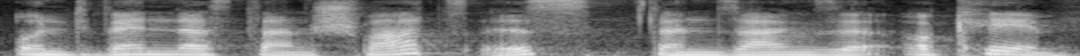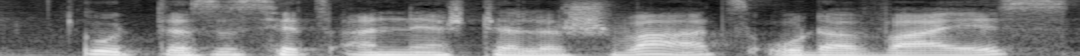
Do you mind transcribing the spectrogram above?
Und wenn das dann schwarz ist, dann sagen sie, okay, gut, das ist jetzt an der Stelle schwarz oder weiß.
